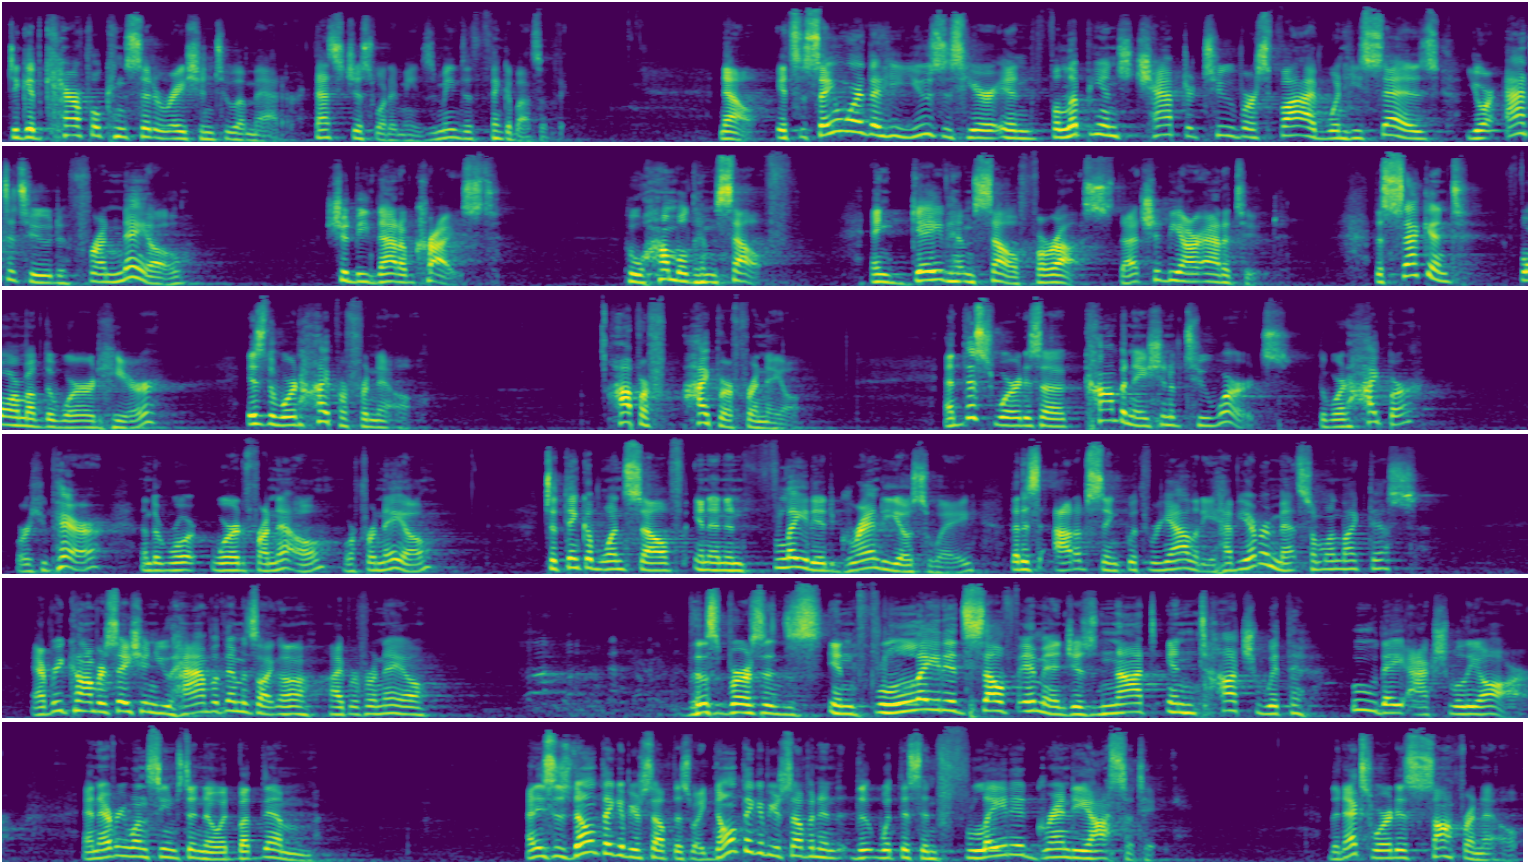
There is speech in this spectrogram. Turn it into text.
to give careful consideration to a matter. That's just what it means. It means to think about something. Now, it's the same word that he uses here in Philippians chapter 2, verse 5, when he says, Your attitude, phroneo, should be that of Christ, who humbled himself and gave himself for us. That should be our attitude. The second form of the word here is the word hyperphroneo. Hyper, hyperphroneo. And this word is a combination of two words the word hyper or huper, and the word phroneo, or phroneo, to think of oneself in an inflated, grandiose way that is out of sync with reality. Have you ever met someone like this? Every conversation you have with them is like, oh, hyperphroneo. This person's inflated self image is not in touch with who they actually are. And everyone seems to know it but them. And he says, Don't think of yourself this way. Don't think of yourself in, with this inflated grandiosity. The next word is sophroneo.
